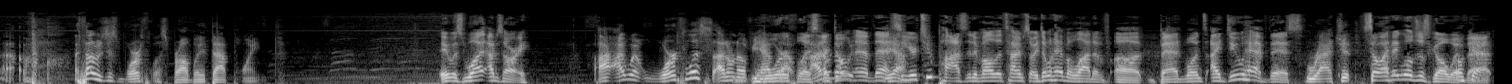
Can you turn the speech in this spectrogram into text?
Uh, I thought it was just worthless, probably at that point. It was what? I'm sorry. I, I went worthless. I don't know if you have Worthless. That. I don't, have that. Yeah. See, you're too positive all the time, so I don't have a lot of uh, bad ones. I do have this, Ratchet. so I think we'll just go with Okay. that.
